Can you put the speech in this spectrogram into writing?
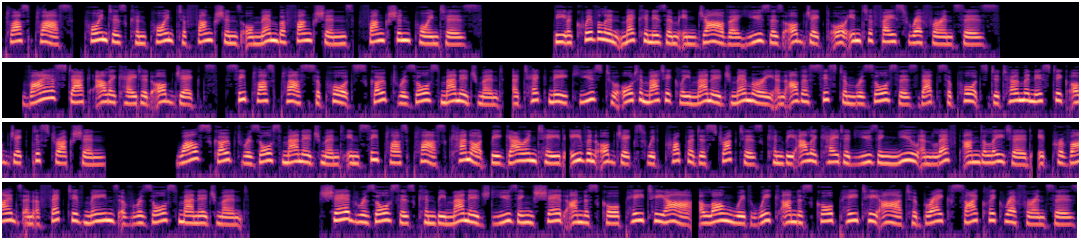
pointers can point to functions or member functions function pointers. The equivalent mechanism in Java uses object or interface references. Via stack allocated objects, C++ supports scoped resource management, a technique used to automatically manage memory and other system resources that supports deterministic object destruction. While scoped resource management in C++ cannot be guaranteed even objects with proper destructors can be allocated using new and left undeleted it provides an effective means of resource management. Shared resources can be managed using shared underscore PTR, along with weak underscore PTR to break cyclic references.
